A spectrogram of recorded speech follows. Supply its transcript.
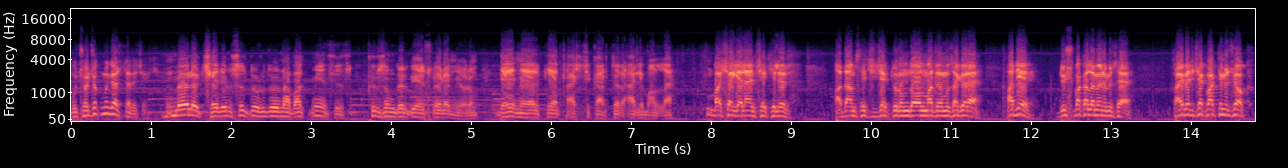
Bu çocuk mu gösterecek? Böyle çelimsiz durduğuna bakmayın siz. Kızımdır diye söylemiyorum. Değme erkeğe taş çıkartır alimallah. Başa gelen çekilir. Adam seçecek durumda olmadığımıza göre. Hadi, düş bakalım önümüze. Kaybedecek vaktimiz yok.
